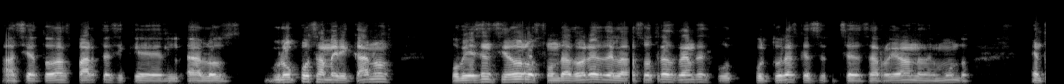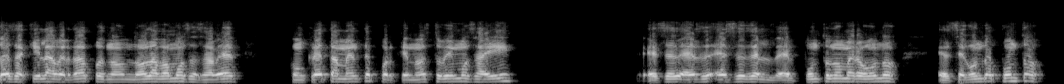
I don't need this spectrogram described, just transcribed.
hacia todas partes y que a los grupos americanos hubiesen sido los fundadores de las otras grandes culturas que se, desarrollaron en el mundo. Entonces aquí la verdad pues no, no la vamos a saber concretamente porque no estuvimos ahí. Ese, ese, es el, el punto número uno. El segundo punto,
